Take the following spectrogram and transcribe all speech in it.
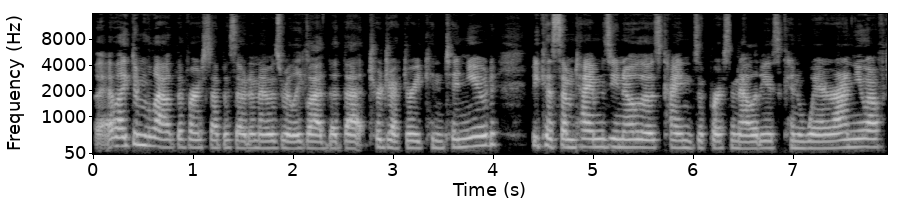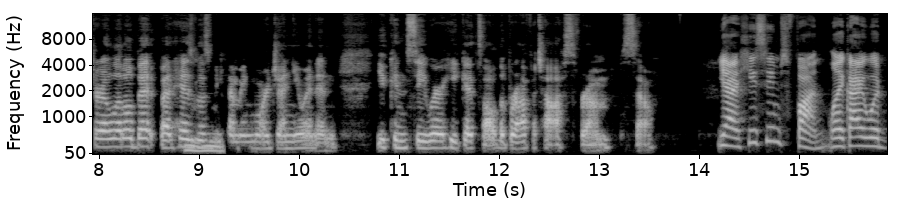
I liked him a lot the first episode, and I was really glad that that trajectory continued because sometimes you know those kinds of personalities can wear on you after a little bit, but his was Mhm. becoming more genuine, and you can see where he gets all the bravitas from. So Yeah, he seems fun. Like I would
